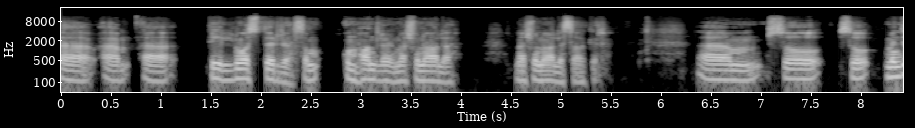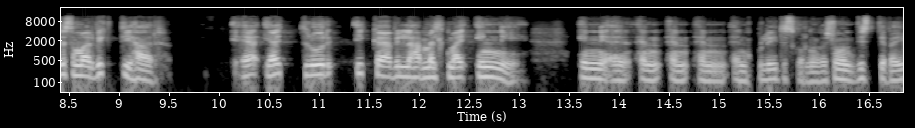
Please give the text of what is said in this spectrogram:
uh, uh, til noe større som omhandler nasjonale, nasjonale saker. Um, så, så, men det som er viktig her jeg, jeg, tror ikke jeg ville ha meldt meg inn i, inn i en, en, en, en, politisk organisasjon hvis det, var,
